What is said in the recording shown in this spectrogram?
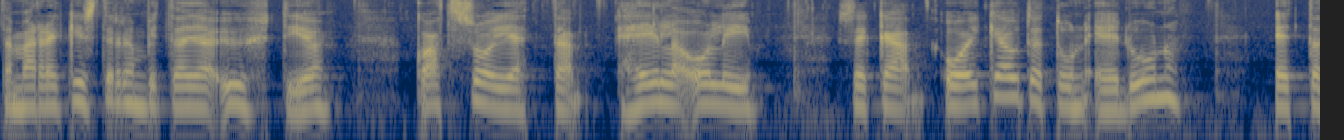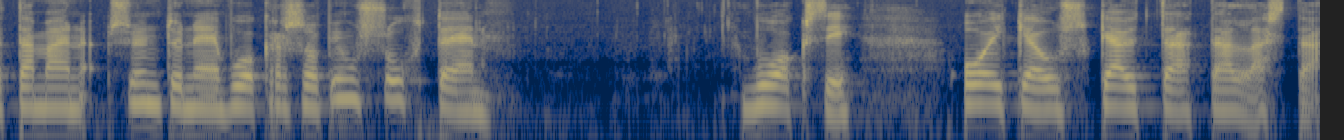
tämä rekisterinpitäjäyhtiö katsoi, että heillä oli sekä oikeutetun edun – että tämän syntyneen vuokrasopimussuhteen vuoksi oikeus käyttää tällaista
